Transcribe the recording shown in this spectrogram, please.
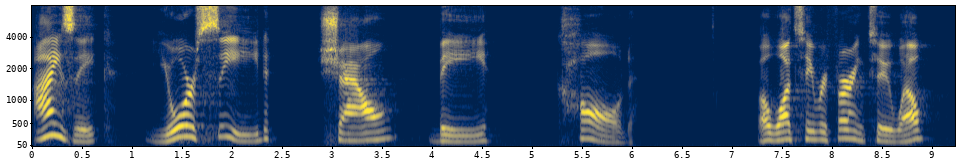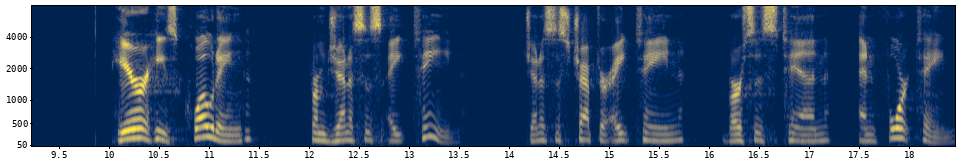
Isaac, your seed shall be called. Well, what's he referring to? Well, here he's quoting from Genesis 18. Genesis chapter 18, verses 10 and 14.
